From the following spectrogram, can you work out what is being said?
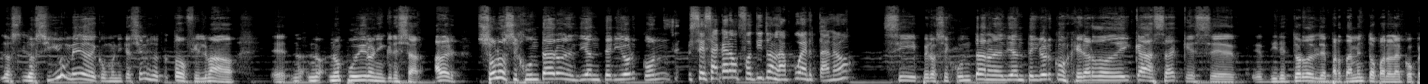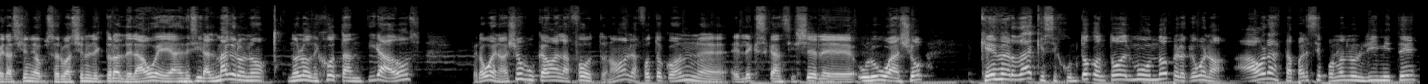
Los, los siguió un medio de comunicación y eso está todo filmado. Eh, no, no- no pudieron ingresar. A ver, solo se juntaron el día anterior con. Se sacaron fotitos en la puerta, ¿no? Sí, pero se juntaron el día anterior con Gerardo de Icaza, que es eh, el director del Departamento para la Cooperación y Observación Electoral de la OEA. Es decir, Almagro no, no los dejó tan tirados. Pero bueno, ellos buscaban la foto, ¿no? La foto con eh, el ex canciller eh, uruguayo, que es verdad que se juntó con todo el mundo, pero que bueno, ahora hasta parece ponerle un límite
